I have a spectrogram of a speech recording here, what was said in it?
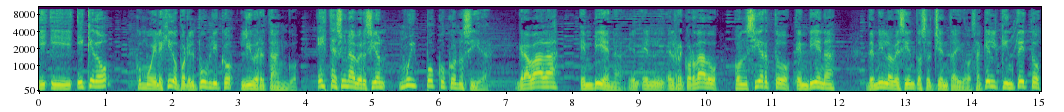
y, y quedó como elegido por el público Libertango. Esta es una versión muy poco conocida, grabada en Viena, el, recordado concierto en Viena de 1982. Aquel quinteto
